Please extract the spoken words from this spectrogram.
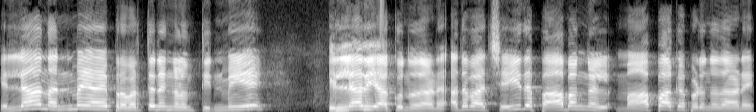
എല്ലാ നന്മയായ പ്രവർത്തനങ്ങളും തിന്മയെ ഇല്ലാതെയാക്കുന്നതാണ്. അഥവാ ചെയ്ത പാപങ്ങൾ മാപ്പാക്കപ്പെടുന്നതാണ്.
